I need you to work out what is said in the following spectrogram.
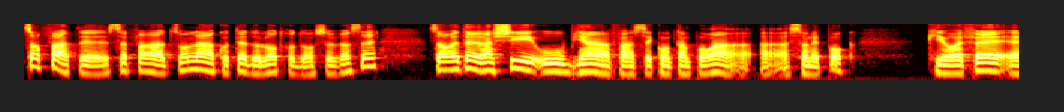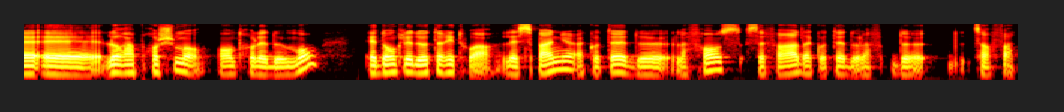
Tsarfat et Sepharad sont l'un à côté de l'autre dans ce verset, ça aurait été Rachi ou bien enfin, ses contemporains à, son époque qui auraient fait le rapprochement entre les deux mots et donc les deux territoires, l'Espagne à côté de la France, Sepharad à côté de, la, de, Tsarfat.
